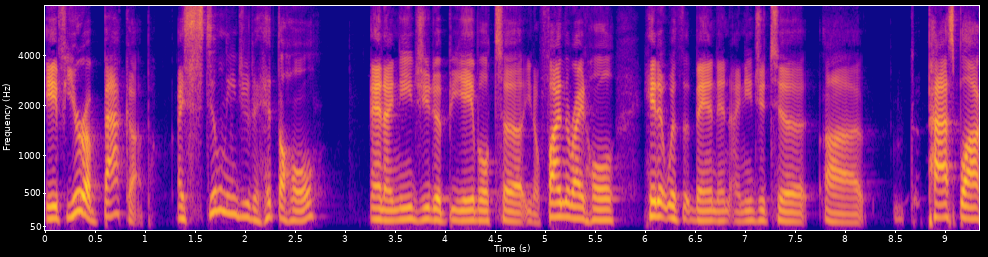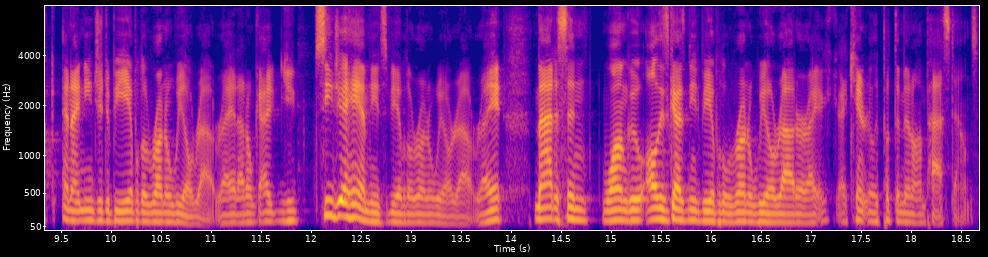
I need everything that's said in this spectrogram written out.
if you're a backup, I still need you to hit the hole and I need you to be able to, you know, find the right hole, hit it with abandon. I need you to uh, pass block, and I need you to be able to run a wheel route, right? I don't. You CJ Ham needs to be able to run a wheel route, right? Mattison, Nwangwu, all these guys need to be able to run a wheel route, or I, I can't really put them in on pass downs.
